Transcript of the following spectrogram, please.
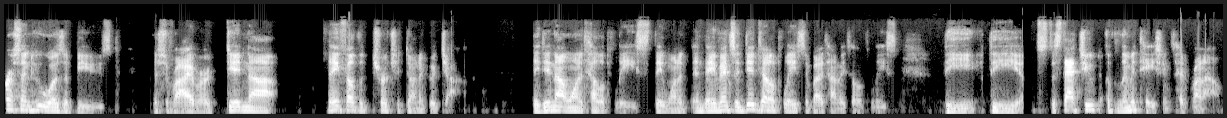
person who was abused, the survivor, did not. They felt the church had done a good job. They did not want to tell the police. They wanted, and they eventually did tell the police. And by the time they told the police, the the the statute of limitations had run out.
